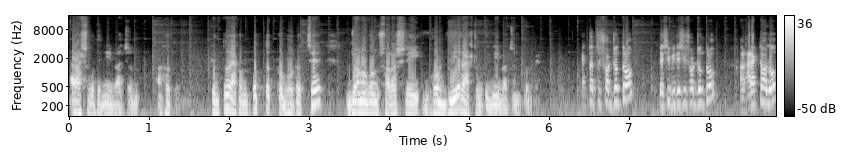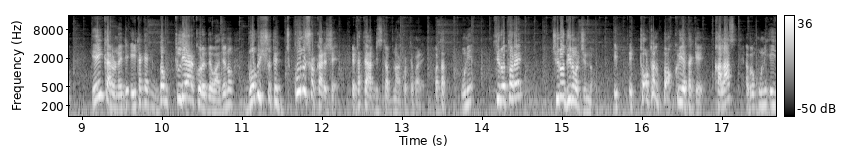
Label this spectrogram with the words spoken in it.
রাষ্ট্রপতি নির্বাচন হতো। কিন্তু এখন প্রত্যক্ষ ভোট হচ্ছে, জনগণ সরাসরি ভোট দিয়ে রাষ্ট্রপতি নির্বাচন করবে। একটা হচ্ছে ষড়যন্ত্র, দেশি বিদেশি ষড়যন্ত্র, আর আরেকটা হলো এই কারণে যে এটাকে একদম ক্লিয়ার করে দেওয়া, যেন ভবিষ্যতে কোন সরকার এসে এটাতে আর ডিস্টার্ব না করতে পারে। অর্থাৎ উনি চিরতরে, চিরদিনের জন্য এই টোটাল খালাস এবং উনি এই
